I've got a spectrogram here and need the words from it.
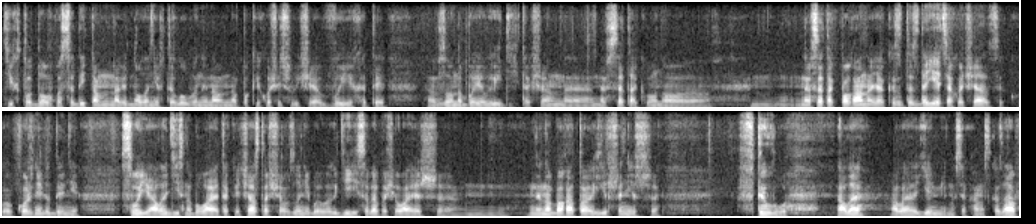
ті, хто довго сидить там на відновленні в тилу, вони навпаки хочуть швидше виїхати в зону бойових дій. Так що не, все так воно не все так погано, як здається, хоча кожній людині своє. Але дійсно буває таке часто, що в зоні бойових дій себе почуваєш е, не набагато гірше, ніж в тилу. Але, але є мінус, як я вам сказав,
